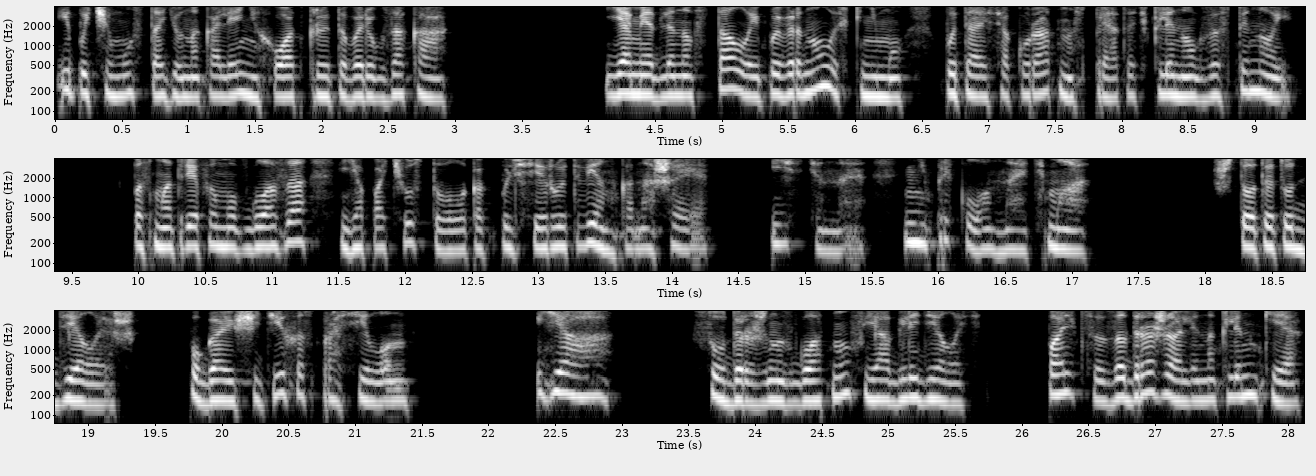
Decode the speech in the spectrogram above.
и почему стою на коленях у открытого рюкзака. Я медленно встала и повернулась к нему, пытаясь аккуратно спрятать клинок за спиной. Посмотрев ему в глаза, я почувствовала, как пульсирует венка на шее истинная, непреклонная тьма. «Что ты тут делаешь?» — пугающе тихо спросил он. «Я...» Судорожно сглотнув, я огляделась. Пальцы задрожали на клинке.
